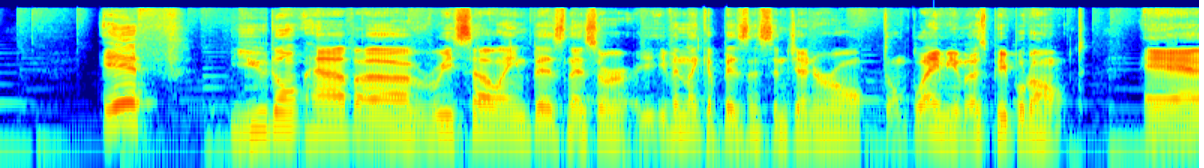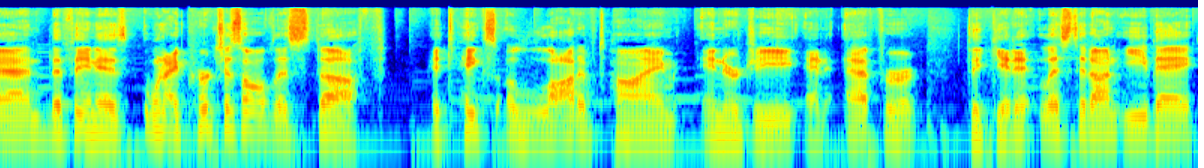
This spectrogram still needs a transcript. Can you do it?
if you don't have a reselling business or even like a business in general, don't blame you. Most people don't. And the thing is, when I purchase all this stuff, it takes a lot of time, energy, and effort to get it listed on eBay.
